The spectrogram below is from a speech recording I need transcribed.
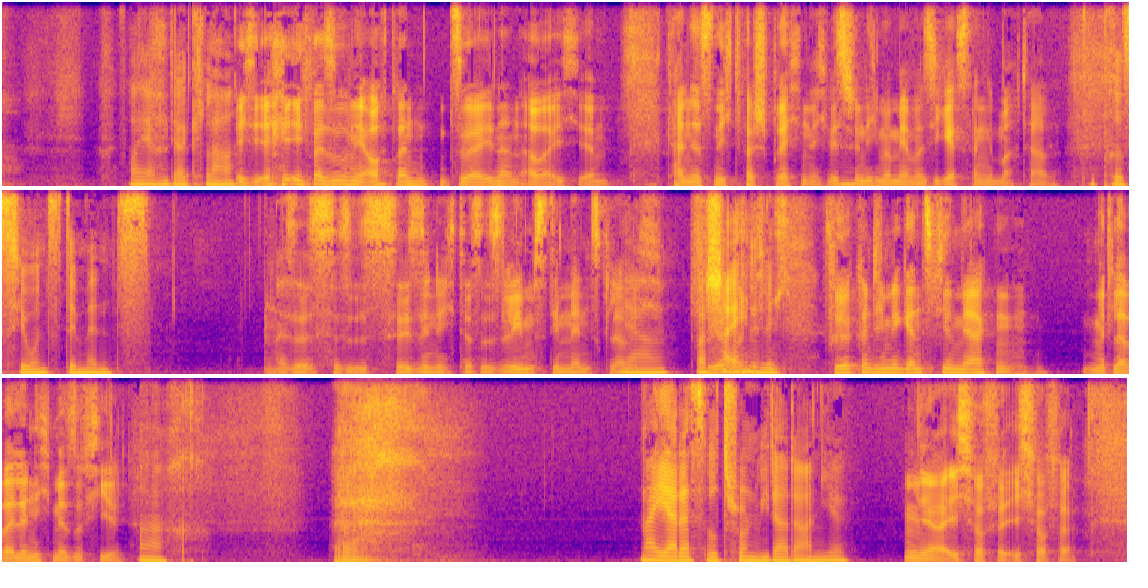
war ja wieder klar. Ich, ich versuche mir auch dran zu erinnern, aber ich ähm, kann es nicht versprechen. Ich weiß schon nicht mal mehr, was ich gestern gemacht habe. Depressionsdemenz. Also es, es ist, weiß ich nicht, das ist Lebensdemenz, glaube ich. Ja, Früher wahrscheinlich. Konnte ich, früher konnte ich mir ganz viel merken. Mittlerweile nicht mehr so viel. Ach. Naja, das wird schon wieder, Daniel. Ja, ich hoffe, ich hoffe.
